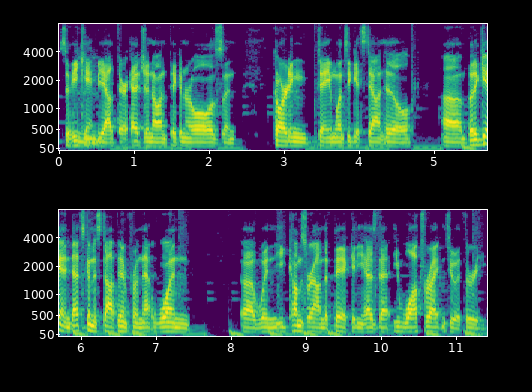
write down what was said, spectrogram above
so he mm-hmm. can't be out there hedging on pick and rolls and guarding Dame once he gets downhill. Um, but again, that's going to stop him from that one uh, when he comes around the pick and he has that he walks right into a three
